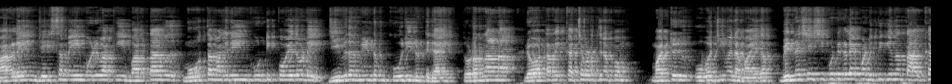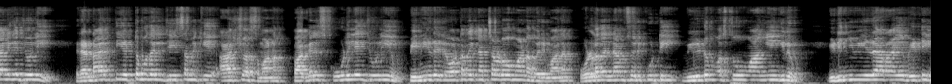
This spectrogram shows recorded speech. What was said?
മകളെയും ജയ്സമയും ഒഴിവാക്കി ഭർത്താവ് മൂത്ത മകനെയും കൂട്ടിപ്പോയതോടെ ജീവിതം വീണ്ടും കൂരിരുട്ടിലായി. തുടർന്നാണ് ലോട്ടറി കച്ചവടത്തിനൊപ്പം മറ്റൊരു ഉപജീവനമായത് ഭിന്നശേഷി കുട്ടികളെ പഠിപ്പിക്കുന്ന താൽക്കാലിക ജോലി രണ്ടായിരത്തി എട്ട് മുതൽ ജയ്സമയ്ക്ക് ആശ്വാസമാണ്. പകൽ സ്കൂളിലെ ജോലിയും പിന്നീട് ലോട്ടറി കച്ചവടവുമാണ് വരുമാനം. ഉള്ളതെല്ലാം സ്വരുക്കൂട്ടി വീടും വസ്തുവും വാങ്ങിയെങ്കിലും ഇടിഞ്ഞു വീഴാറായ വീട്ടിൽ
